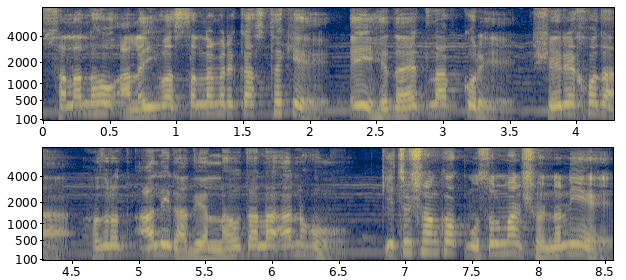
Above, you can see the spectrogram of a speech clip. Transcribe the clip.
সাল্লাহ আলাইহাসাল্লামের কাছ থেকে এই হেদায়েত লাভ করে শেরে খোদা হজরত আলী রাদি আল্লাহ তালা আনহু কিছু সংখ্যক মুসলমান সৈন্য নিয়ে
